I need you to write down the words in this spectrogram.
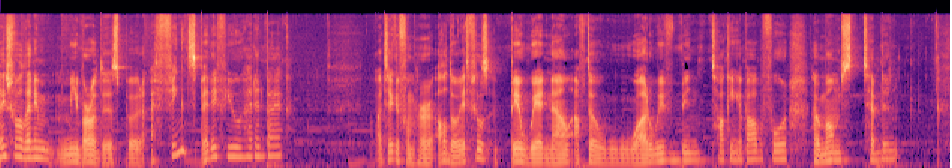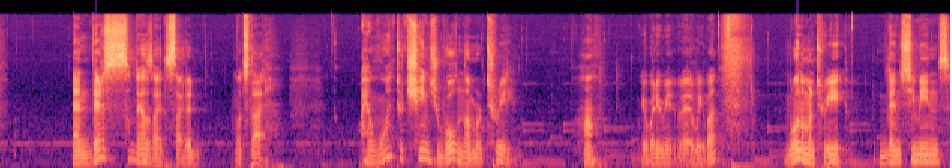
Thanks for letting me borrow this, but I think it's better if you had it back. I take it from her, although it feels a bit weird now after what we've been talking about before her mom stepped in. And there's something else I decided. What's that? I want to change rule number 3. Huh? Wait, what do you mean? Wait, what? Rule number 3? Then she means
